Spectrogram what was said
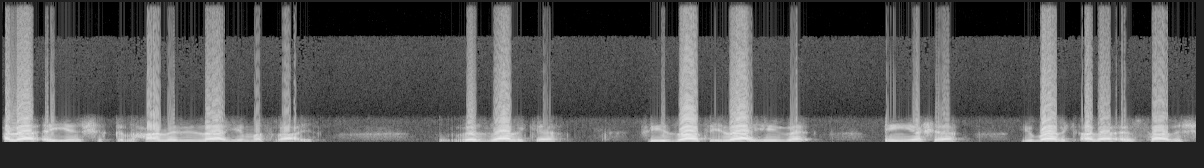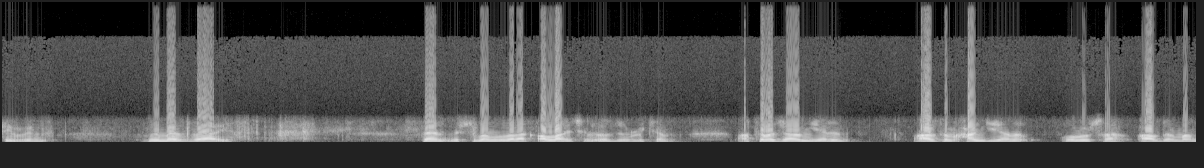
ala eyyin şıkkın hane lillahi masra'i ve zalike fi zat ilahi ve in yaşa yubarik ala efsari şivrin mümezzai ben Müslüman olarak Allah için öldürülürken atılacağım yerin arzın hangi yanı olursa aldırmam.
